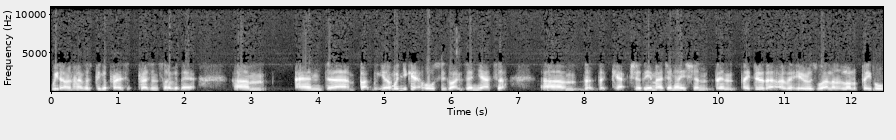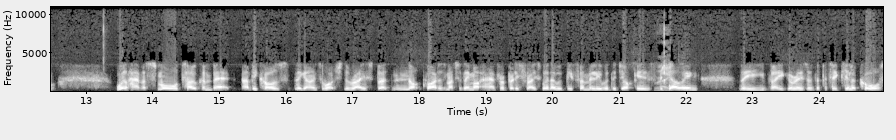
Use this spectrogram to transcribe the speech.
we don't have as big a pres- presence over there. Um, and uh, but you know when you get horses like Zenyatta um, that, that capture the imagination, then they do that over here as well. And a lot of people will have a small token bet uh, because they're going to watch the race, but not quite as much as they might have for a British race where they would be familiar with the jockeys, right. the going, the vagaries of the particular course.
